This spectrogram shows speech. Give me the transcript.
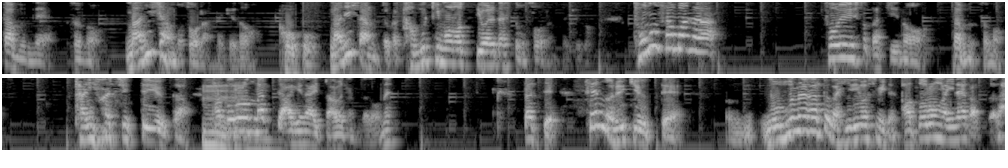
多分ね、その、マジシャンもそうなんだけど、あ。ほうほう。マジシャンとか歌舞伎者って言われた人もそうなんだけど、殿様が、そういう人たちの、多分その、谷町っていうかうん、パトロンになってあげないとダメなんだろうね。だって、千の利休って、信長とか秀吉みたいなパトロンがいなかったら、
